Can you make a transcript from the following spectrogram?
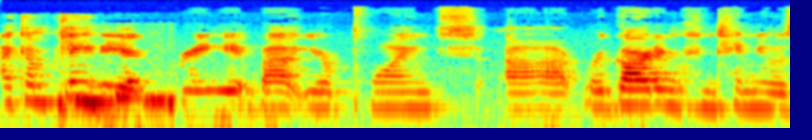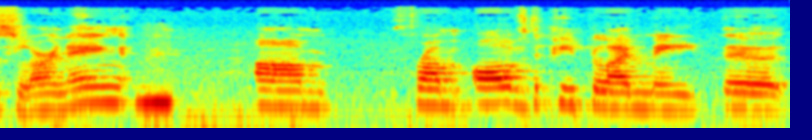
I completely agree about your point uh, regarding continuous learning. Um, from all of the people I meet, the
